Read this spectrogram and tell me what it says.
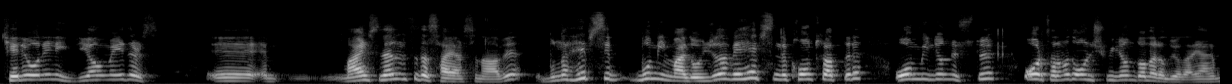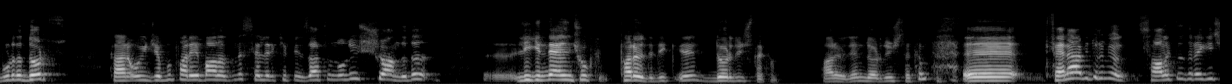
Kelly Olynyk, Dion Waiters, e, Myers Leonard'ı da sayarsın abi. Bunlar hepsi bu minvalde oyuncular ve hepsinde kontratları 10 milyonun üstü ortalamada 13 milyon dolar alıyorlar. Yani burada 4 tane oyuncu bu parayı bağladığında salary cap'in zaten oluyor. Şu anda da e, liginde en çok para ödedikleri dördüncü takım. Para ödeyen dördüncü takım. E, fena bir durum yok. Sağlıklı Dragic,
